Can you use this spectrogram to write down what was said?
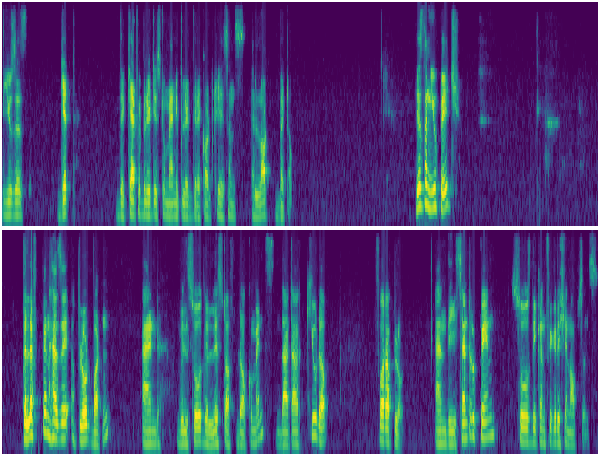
the users get the capabilities to manipulate the record creations a lot better. Here's the new page. The left pane has a upload button and will show the list of documents that are queued up for upload. And the central pane shows the configuration options.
